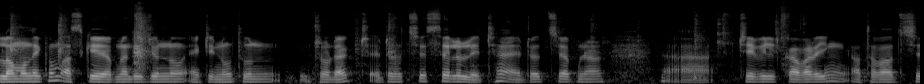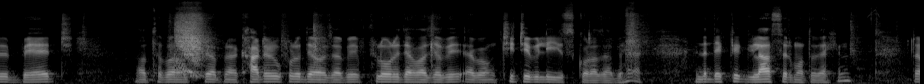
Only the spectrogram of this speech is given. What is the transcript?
আসসালামু আলাইকুম। আজকে আপনাদের জন্য একটি নতুন প্রোডাক্ট এটা হচ্ছে সেলুলেট হ্যাঁ? এটা হচ্ছে আপনার টেবিল কাভারিং অথবা হচ্ছে বেড অথবা হচ্ছে আপনার খাটের উপরে দেওয়া যাবে ফ্লোরে দেওয়া যাবে এবং টি টেবিলে ইউজ করা যাবে হ্যাঁ? এটা দেখতে গ্লাসের মতো, দেখেন। এটা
